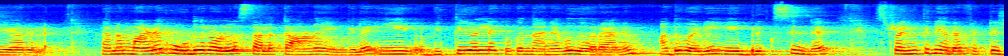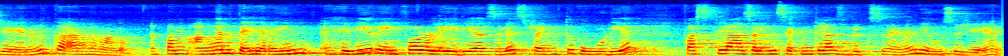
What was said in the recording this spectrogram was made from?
ചെയ്യാറില്ല. കാരണം മഴ കൂടുതലുള്ള സ്ഥലത്താണ് എങ്കിൽ ഈ ഭിത്തികളിലേക്കൊക്കെ നനവ് കയറാനും അതുവഴി ഈ ബ്രിക്സിന്റെ സ്ട്രെങ്ത്തിനെ അത് എഫക്റ്റ് ചെയ്യാനും കാരണമാകും. അപ്പം അങ്ങനത്തെ റെയിൻ ഹെവി റെയിൻഫോൾ ഉള്ള ഏരിയാസിൽ സ്ട്രെങ്ത് കൂടിയ ഫസ്റ്റ് ക്ലാസ് അല്ലെങ്കിൽ സെക്കൻഡ് ക്ലാസ് ബ്രിക്സ് വേണം യൂസ് ചെയ്യാൻ.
